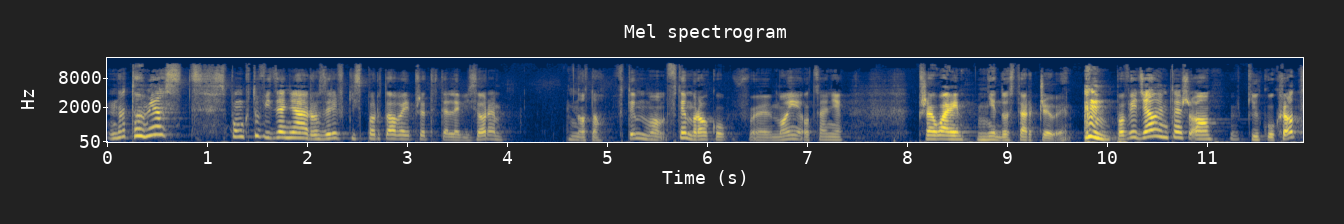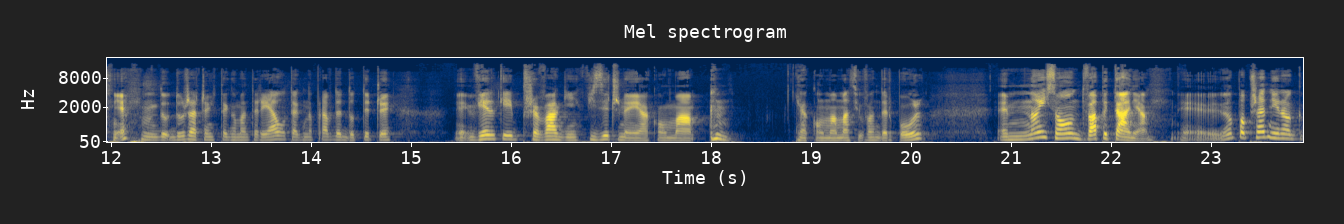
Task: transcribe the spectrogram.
natomiast z punktu widzenia rozrywki sportowej przed telewizorem, no to w tym, w tym roku, w mojej ocenie, przełaj nie dostarczyły. Powiedziałem też o kilkukrotnie, du duża część tego materiału tak naprawdę dotyczy e, wielkiej przewagi fizycznej, jaką ma, jaką ma Matthew Van Der Poel. No i są dwa pytania. E, no, poprzedni rok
